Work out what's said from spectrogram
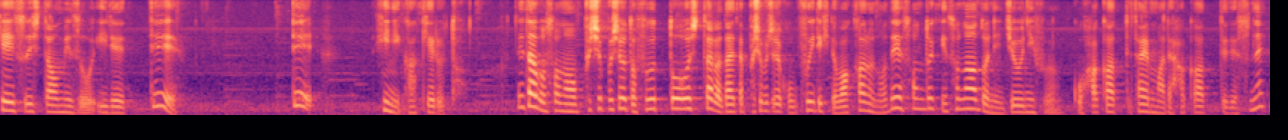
軽水したお水を入れてで火にかけると。で多分そのプシュプシュと沸騰したら大体プシュプシュとこう吹いてきて分かるのでその時その後に12分こう測ってタイマーで測ってですね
